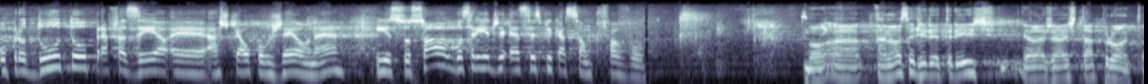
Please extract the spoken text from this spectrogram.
o produto para fazer, é, acho que é álcool gel, né? Isso, só gostaria de essa explicação, por favor. Bom, a, a nossa diretriz ela já está pronta.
